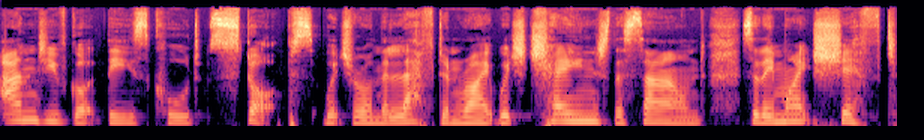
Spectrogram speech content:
and you've got these called stops, which are on the left and right, which change the sound. So they might shift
